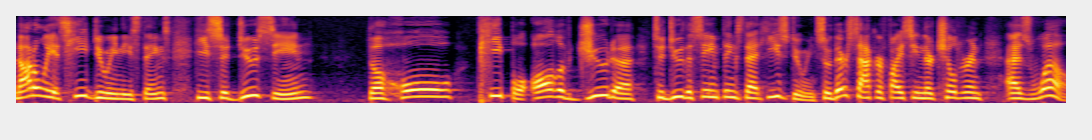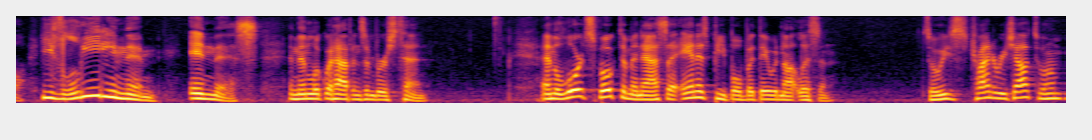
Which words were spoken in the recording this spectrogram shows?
not only is he doing these things, he's seducing the whole people, all of Judah, to do the same things that he's doing. So they're sacrificing their children as well. He's leading them in this. And then look what happens in verse 10. And the Lord spoke to Manasseh and his people, but they would not listen. So he's trying to reach out to him,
